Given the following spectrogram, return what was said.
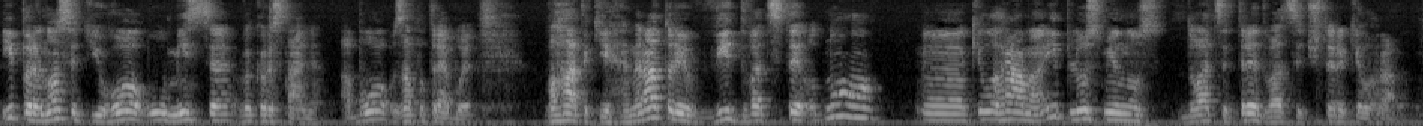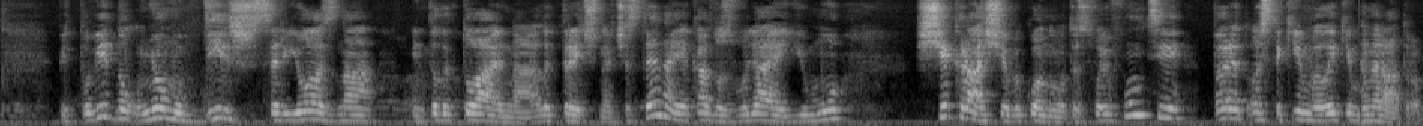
і переносить його у місце використання або за потребою. Вага таких генераторів від 21 е, кг і плюс-мінус 23-24 кг. Відповідно, у ньому більш серйозна інтелектуальна електрична частина, яка дозволяє йому ще краще виконувати свої функції перед ось таким великим генератором.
